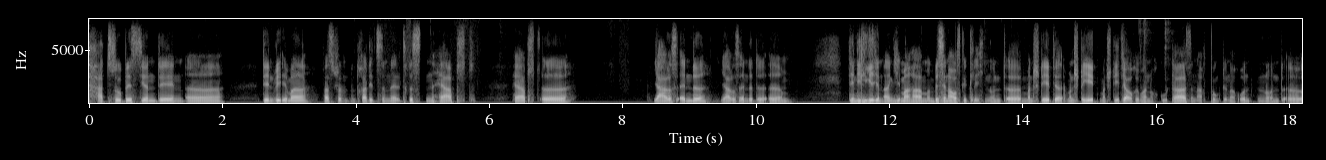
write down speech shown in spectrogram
hat so ein bisschen den, äh, den wie immer fast schon traditionell tristen Herbst, Herbst, äh, Jahresende, Jahresende, äh, den die Lilien eigentlich immer haben, ein bisschen ausgeglichen. Und äh, man steht ja, man steht, man steht ja auch immer noch gut da. Es sind acht Punkte nach unten und äh,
